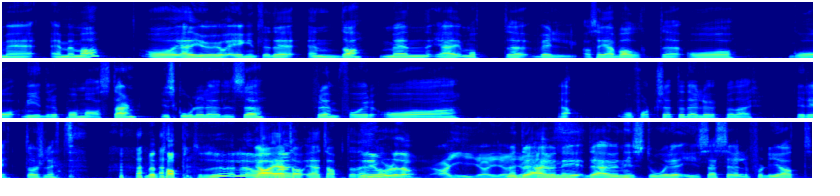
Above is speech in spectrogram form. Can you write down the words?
med MMA. Og jeg gjør jo egentlig det enda, men jeg måtte velge Altså, jeg valgte å gå videre på masteren i skoleledelse fremfor å Ja, å fortsette det løpet der. Rett og slett. Men tapte du, eller? Ja, jeg, ta, jeg tapte Du den gjorde det? kampen. Ai, ai, ai. Men det er, en, det er jo en historie i seg selv, fordi at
